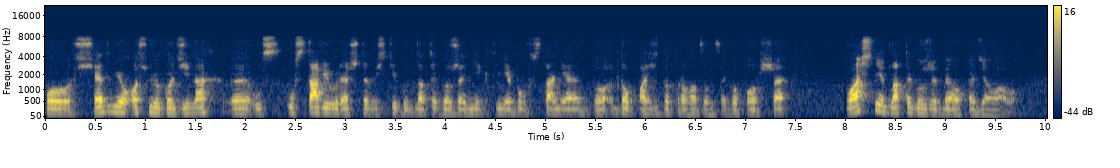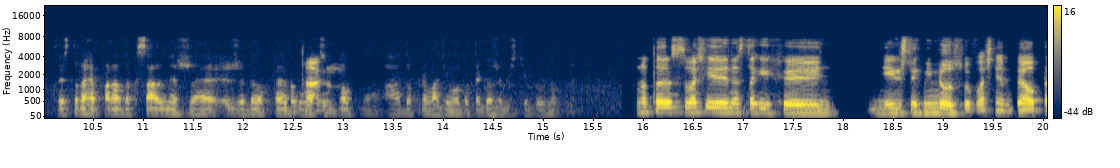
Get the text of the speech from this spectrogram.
po 7-8 godzinach us- ustawił resztę wyścigu, dlatego że nikt nie był w stanie do, dopaść do prowadzącego Porsche, właśnie dlatego, że BOP działało. To jest trochę paradoksalne, że, że BOP było tak. cudowne, a doprowadziło do tego, że wyścig był nudny. No to jest właśnie jeden z takich y, nielicznych minusów właśnie BOP,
